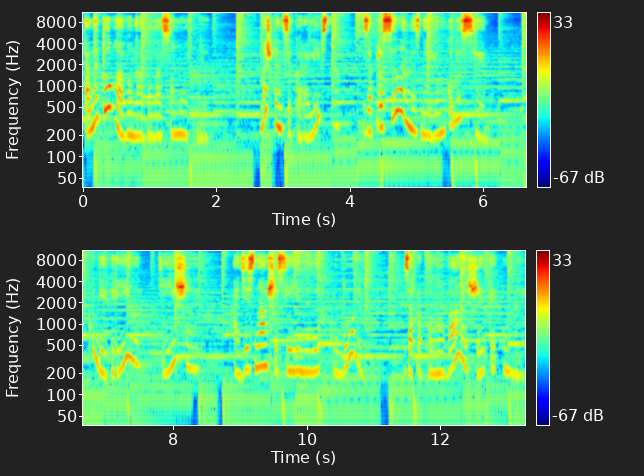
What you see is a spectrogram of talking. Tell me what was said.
Та недовго вона була самотньою. Мешканці королівства запросили незнайомку до себе, обігріли, тішили, а дізнавшись її нелегку долю, запропонували жити у них.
